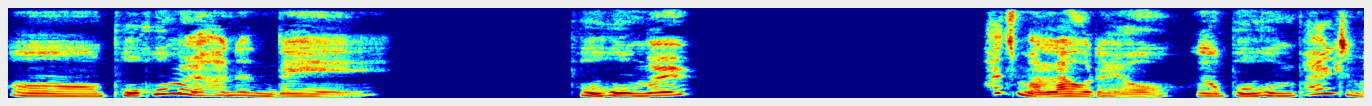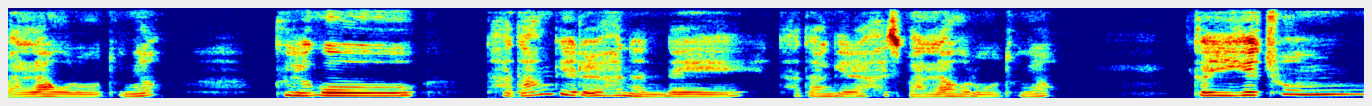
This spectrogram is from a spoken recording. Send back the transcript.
어, 보험을 하는데 보험을 하지 말라 그래요. 그러니까 보험 팔지 말라 그러거든요. 그리고 다단계를 하는데 다단계를 하지 말라 그러거든요. 그러니까 이게 좀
